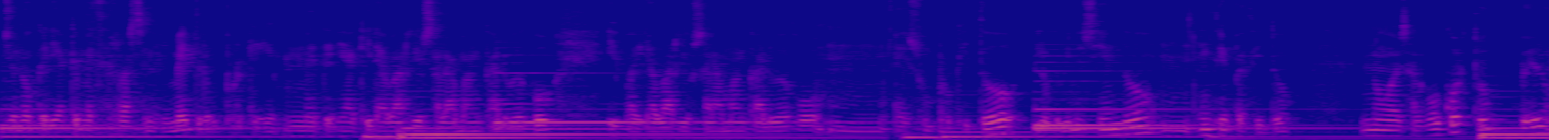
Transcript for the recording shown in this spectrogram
Yo no quería que me cerrasen el metro porque me tenía que ir a Barrio Salamanca luego y para ir a Barrio Salamanca luego mm, es un poquito lo que viene siendo mm, un tiempecito. No es algo corto, pero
